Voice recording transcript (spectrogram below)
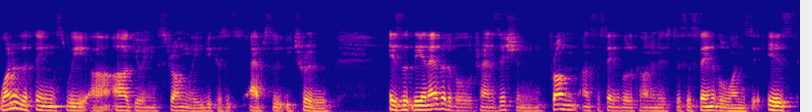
one of the things we are arguing strongly, because it's absolutely true, is that the inevitable transition from unsustainable economies to sustainable ones is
